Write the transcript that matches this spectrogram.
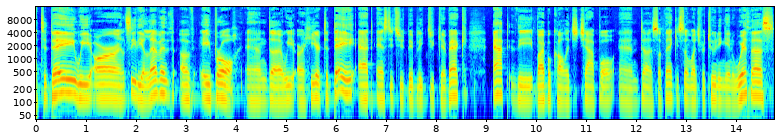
today we are, let's see, the 11th of April, and uh, we are here today at Institut Biblique du Québec at the Bible College Chapel. And uh, so thank you so much for tuning in with us.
